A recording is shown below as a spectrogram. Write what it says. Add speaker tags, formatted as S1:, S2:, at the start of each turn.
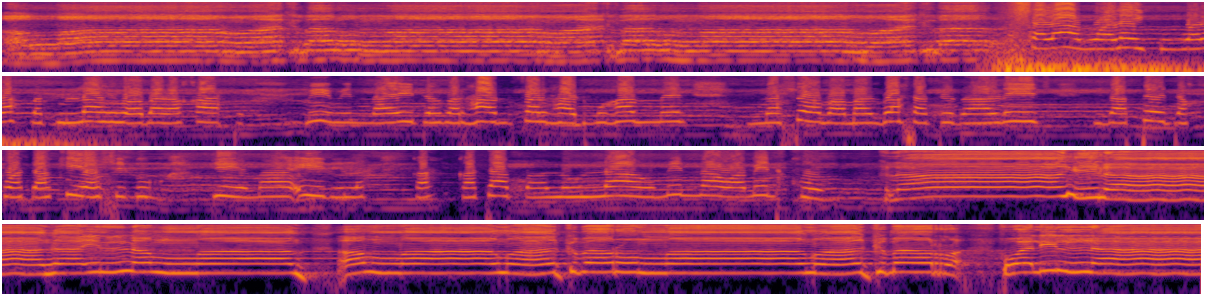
S1: الله أكبر الله أكبر الله أكبر
S2: Assalamu alaikum warahmatullahi wabarakatuh. Mimi naitwa Farhan Farhad Muhammad, nasoma madrasa Alij. Ninapenda kuwatakia siku njema Idi kataballahu minna wa minkum.
S1: لا إله إلا الله الله أكبر الله أكبر. ولله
